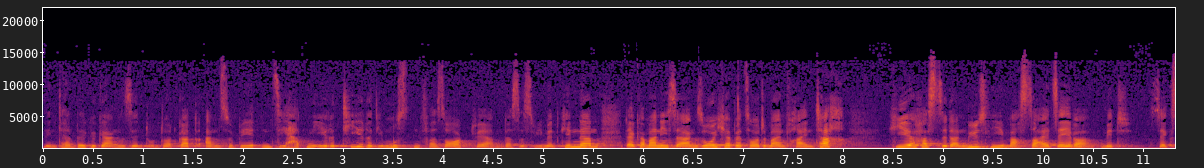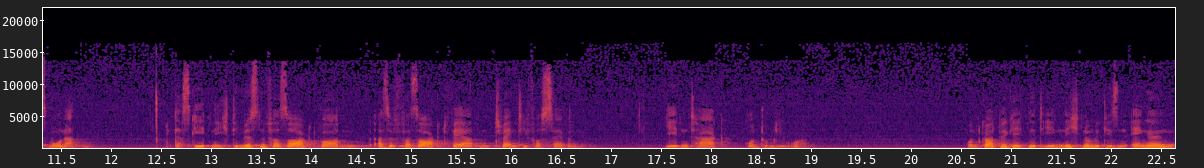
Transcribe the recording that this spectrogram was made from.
in den Tempel gegangen sind, um dort Gott anzubeten. Sie hatten ihre Tiere, die mussten versorgt werden. Das ist wie mit Kindern. Da kann man nicht sagen, so, ich habe jetzt heute meinen freien Tag. Hier hast du dann Müsli, machst du halt selber mit sechs Monaten. Das geht nicht. Die müssen versorgt, worden, also versorgt werden 24-7. Jeden Tag rund um die Uhr. Und Gott begegnet ihnen nicht nur mit diesen Engeln,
